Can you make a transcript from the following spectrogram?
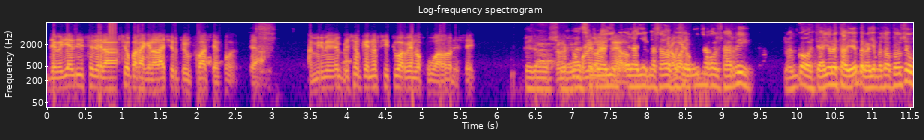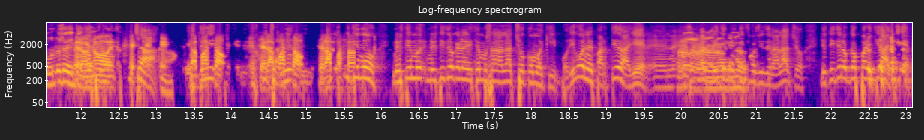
debería de irse de la Lazio para que la Lazio triunfase. O sea, a mí me da la impresión que no sitúa bien los jugadores, ¿eh? Pero si el, año, el pasado fue bueno. segunda con Sarri. Blanco, este año no está bien, pero el año pasado fueron segundos en Pero no, es que, Escucha, es que se ha pasado. Se le ha pasado, no- se le ha pasado. diciendo- no, estoy, no estoy diciendo que analicemos al Alacho como equipo. Digo en el partido de ayer. El- No, eso no, no, no, del Alacho. Yo estoy diciendo que os parecía ayer,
